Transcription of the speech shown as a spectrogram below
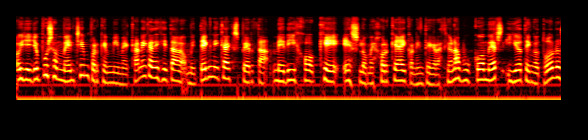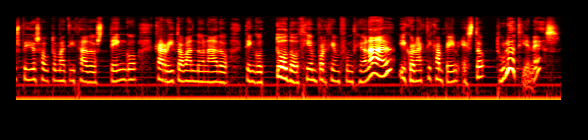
Oye, yo puse un MailChimp porque mi mecánica digital o mi técnica experta me dijo que es lo mejor que hay con integración a WooCommerce y yo tengo todos los pedidos automatizados, tengo carrito abandonado, tengo todo 100% funcional y con ActiveCampaign esto tú lo tienes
